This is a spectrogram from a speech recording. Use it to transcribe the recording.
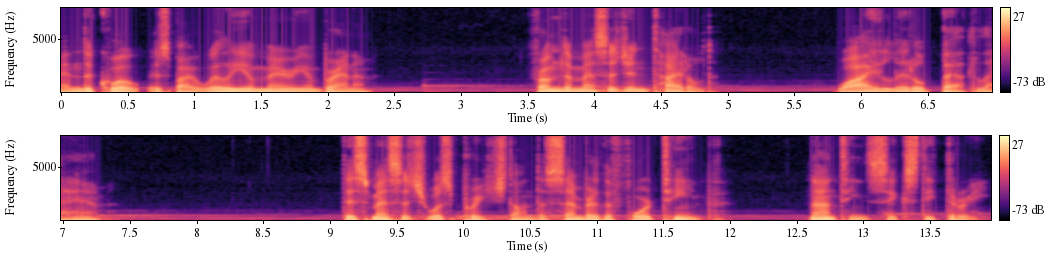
And the quote is by William Marion Branham from the message entitled, Why Little Bethlehem? This message was preached on December the 14th, 1963.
